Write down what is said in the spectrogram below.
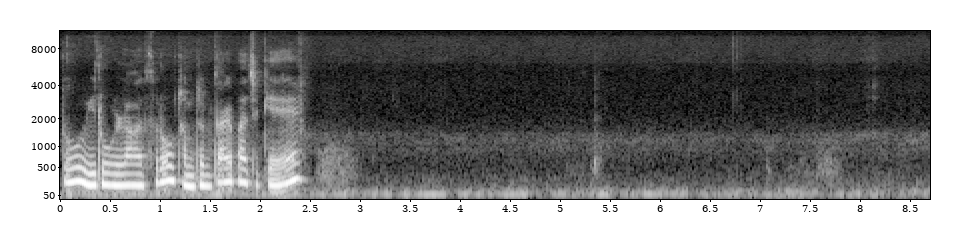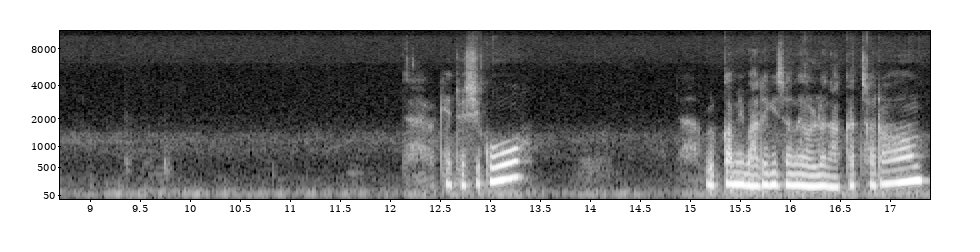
또 위로 올라갈수록 점점 짧아지게 자, 이렇게 해주시고 물감이 마르기 전에 얼른 아까처럼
